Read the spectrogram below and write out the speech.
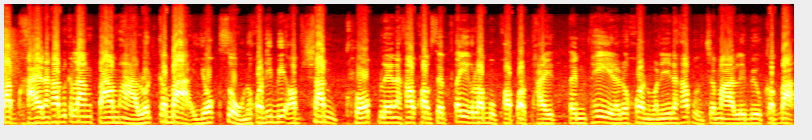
หรับใครนะครับที่กำลังตามหารถกระบะยกสูงทุกคนที่มีออปชั่นครบเลยนะครับความเซฟตี้ระบบความปลอดภัยเต็มที่นะทุกคนวันนี้นะครับผมจะมารีวิวกระบะ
